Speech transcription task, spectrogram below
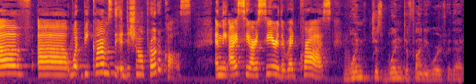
of uh, what becomes the additional protocols. And the ICRC or the Red Cross. One, just one defining word for that.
